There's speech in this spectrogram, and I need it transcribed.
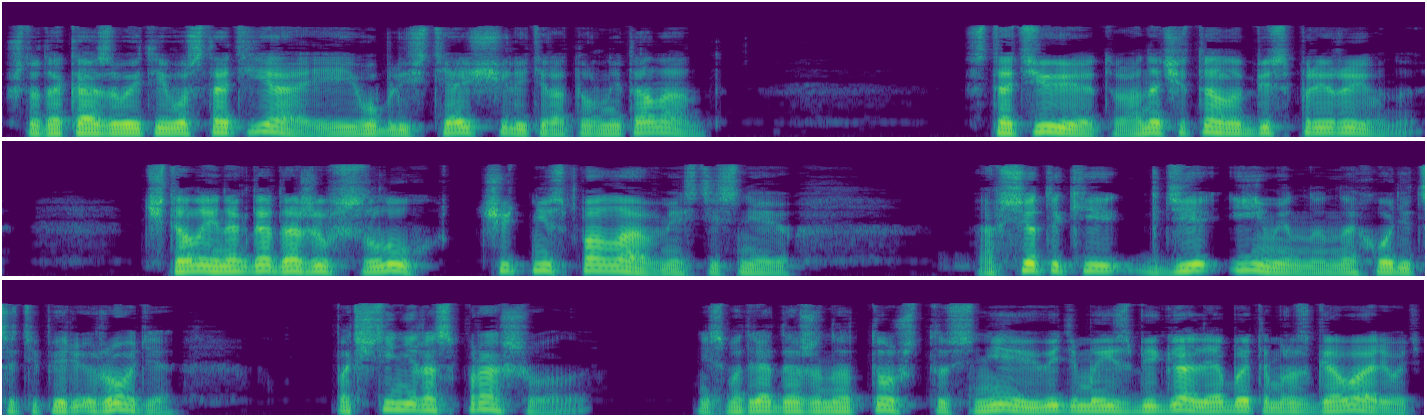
что доказывает его статья и его блестящий литературный талант. Статью эту она читала беспрерывно, читала иногда даже вслух, чуть не спала вместе с нею, а все-таки где именно находится теперь Родя, почти не расспрашивала, несмотря даже на то, что с нею, видимо, избегали об этом разговаривать,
